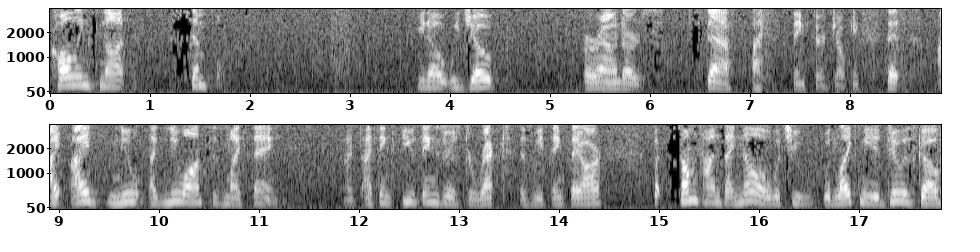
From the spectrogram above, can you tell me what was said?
Calling's not simple. You know, we joke around our staff, I think they're joking, that I, I knew uh, nuance is my thing. I, I think few things are as direct as we think they are. But sometimes I know what you would like me to do is go,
